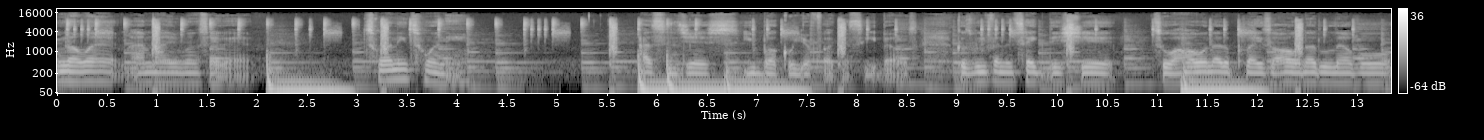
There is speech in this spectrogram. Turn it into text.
you know what? I'm not even gonna say that. 2020. I suggest you buckle your fucking seatbelts. Cause we finna take this shit to a whole nother place, a whole nother level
